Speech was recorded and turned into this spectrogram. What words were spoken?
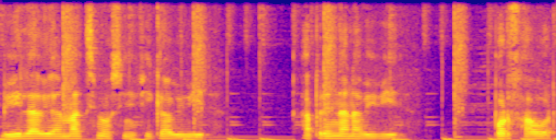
Vivir la vida al máximo significa vivir. Aprendan a vivir. Por favor.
